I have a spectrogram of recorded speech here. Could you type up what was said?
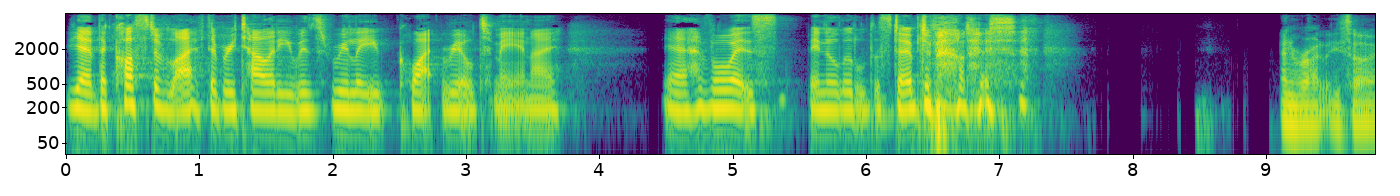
yeah, the cost of life, the brutality was really quite real to me. And I, yeah, have always been a little disturbed about it. And rightly so.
